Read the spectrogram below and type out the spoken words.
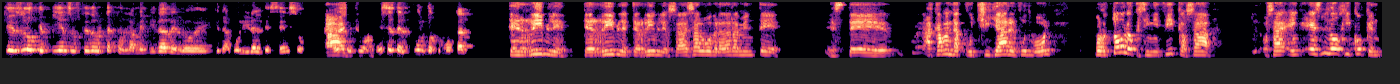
¿qué es lo que piensa usted ahorita con la medida de lo de, de abolir el descenso? Ese es el punto como tal. Terrible, terrible, terrible. O sea, es algo verdaderamente, este, acaban de acuchillar el fútbol por todo lo que significa. O sea, o sea, es lógico que en,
